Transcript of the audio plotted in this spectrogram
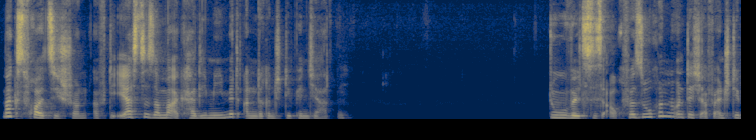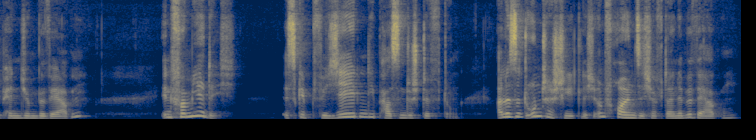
Max freut sich schon auf die erste Sommerakademie mit anderen Stipendiaten. Du willst es auch versuchen und dich auf ein Stipendium bewerben? Informier dich. Es gibt für jeden die passende Stiftung. Alle sind unterschiedlich und freuen sich auf deine Bewerbung.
